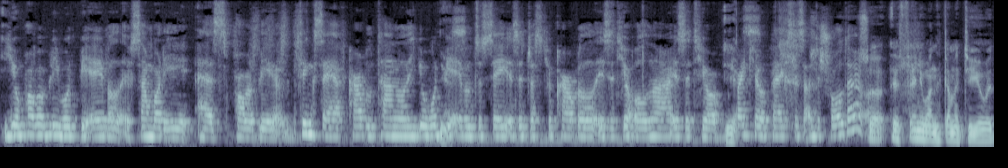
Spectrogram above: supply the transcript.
you probably would be able, if somebody has probably uh, thinks they have carpal tunnel, you would be able to say, is it just your carpal? Is it your ulnar? Is it your Yes. brachial plexus on the shoulder? or- So if anyone coming to you with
